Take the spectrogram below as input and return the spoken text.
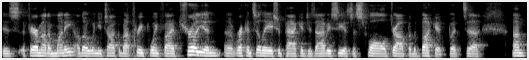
is a fair amount of money. Although when you talk about 3.5 trillion, uh, reconciliation package is obviously it's a small drop in the bucket. But uh, um,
